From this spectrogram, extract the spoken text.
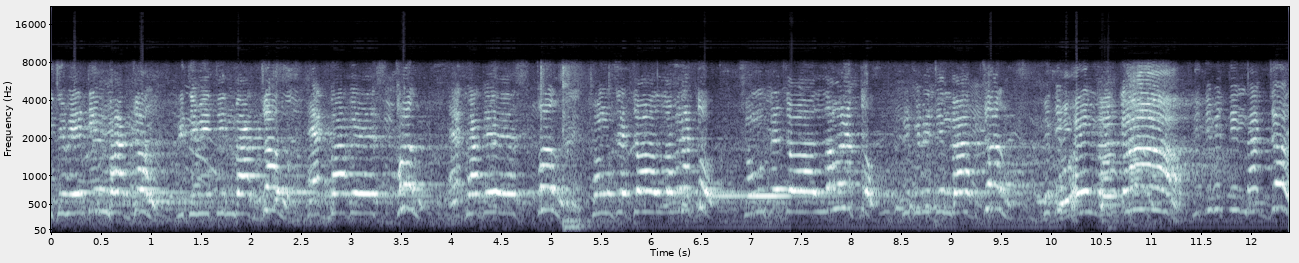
পৃথিবীর তিন ভাগ জল পৃথিবীর তিন ভাগ জল এক ভাগে স্থল এক ভাগে স্থল সমুদ্রের জল লবণাক্ত সমুদ্রের জল লবণাক্ত পৃথিবীর তিন ভাগ জল পৃথিবীর তিন ভাগ! জল, পৃথিবীর তিন ভাগ জল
